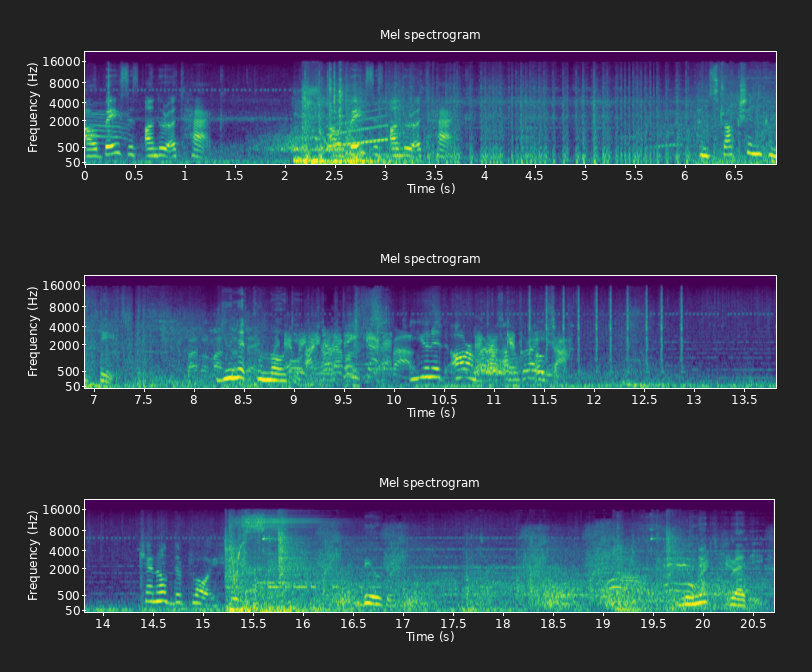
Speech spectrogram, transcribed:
Our base is under attack. Our base is under attack. Construction complete. Unit promoted. Unit armor upgraded. Cannot deploy here. Building. Unit ready.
